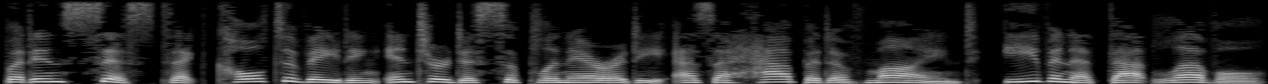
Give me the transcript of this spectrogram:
but insist that cultivating interdisciplinarity as a habit of mind, even at that level,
